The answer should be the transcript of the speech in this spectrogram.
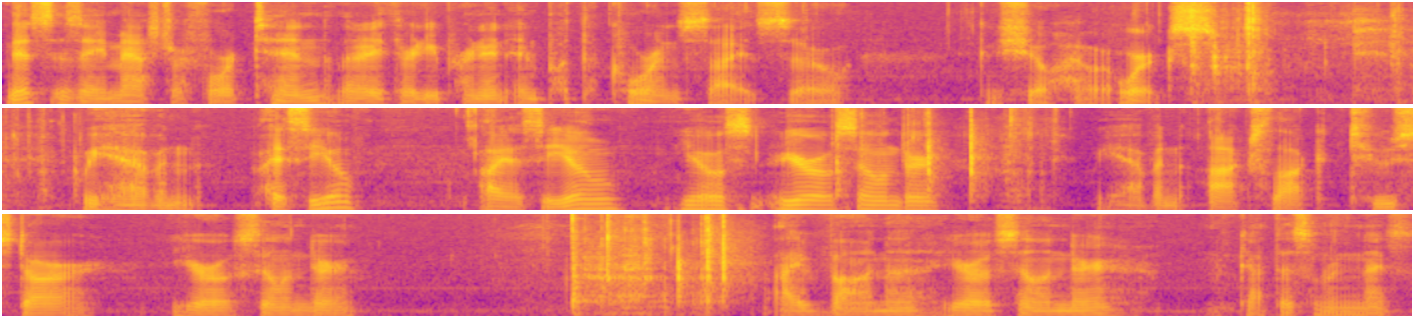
This is a Master 410 that I 3D printed and put the core inside, so I can show how it works. We have an ICO, ISEO Euro, cylinder. We have an Oxlock 2-star Euro cylinder. Ivana Euro cylinder. Got this one in nice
